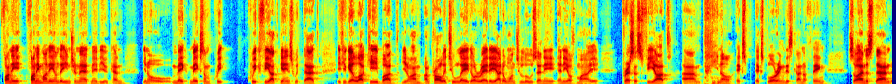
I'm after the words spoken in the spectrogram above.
funny funny money on the internet. Maybe you can you know make make some quick quick fiat gains with that if you get lucky but you know i'm i'm probably too late already. I don't want to lose any any of my precious fiat um, you know ex exploring this kind of thing. So i understand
